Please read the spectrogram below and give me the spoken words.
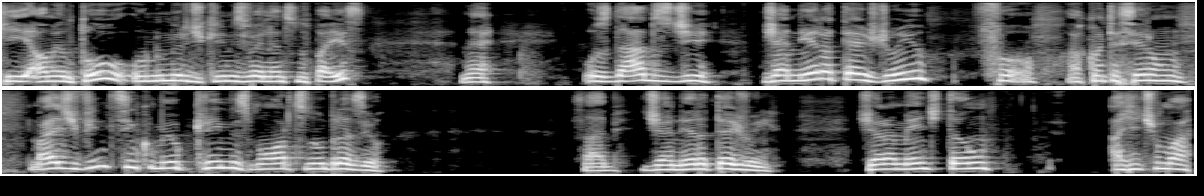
que aumentou o número de crimes violentos no país, né? Os dados de janeiro até junho aconteceram mais de 25 mil crimes mortos no Brasil, sabe? De janeiro até junho. Geralmente, então, a gente uma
